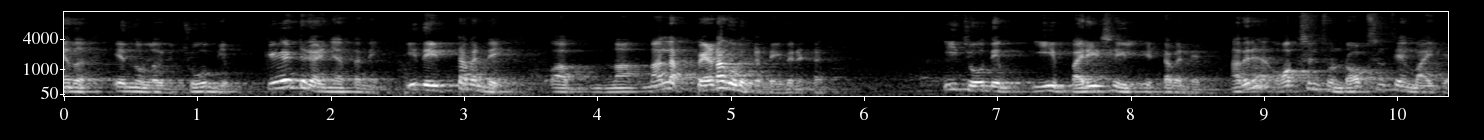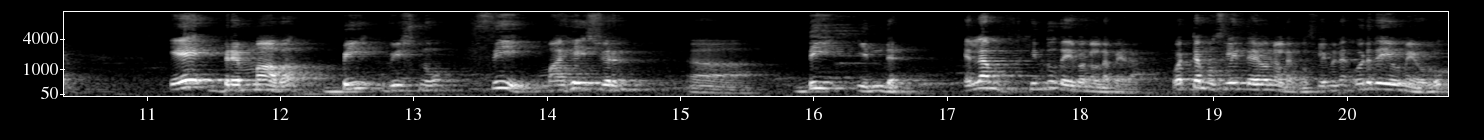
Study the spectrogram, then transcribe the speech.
ഏത് എന്നുള്ള ഒരു ചോദ്യം കേട്ട് കഴിഞ്ഞാൽ തന്നെ ഇത് ഇട്ടവന്റെ നല്ല പെട കൊടുക്കട്ടെ ഇവനിട്ട് ഈ ചോദ്യം ഈ പരീക്ഷയിൽ ഇട്ടവന്റെ. അതിന് ഓപ്ഷൻസ് ഉണ്ട്. ഓപ്ഷൻസ് ഞാൻ വായിക്കാം. എ ബ്രഹ്മാവ് ബി വിഷ്ണു സി മഹേശ്വരൻ ഡി ഇന്ദ്രൻ. എല്ലാം ഹിന്ദു ദൈവങ്ങളുടെ പേരാ. ഒറ്റ മുസ്ലിം ദൈവങ്ങളുടെ മുസ്ലിമിന് ഒരു ദൈവമേ ഉള്ളൂ.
